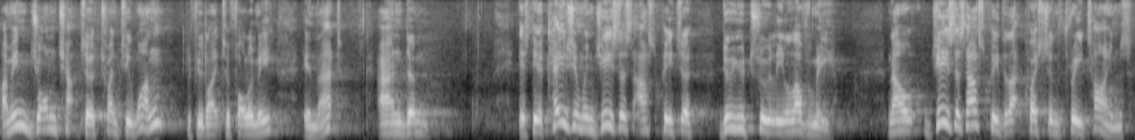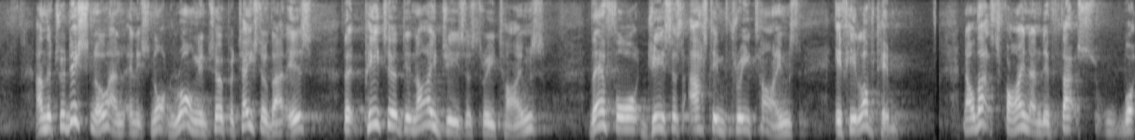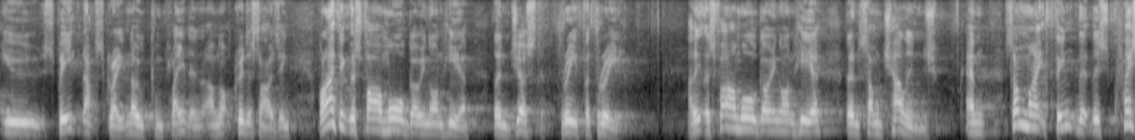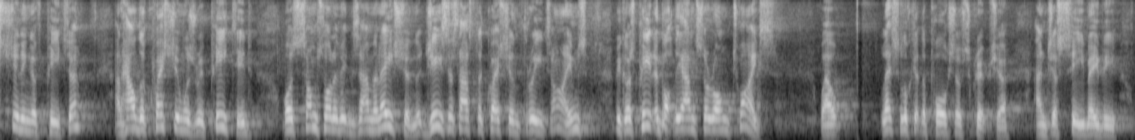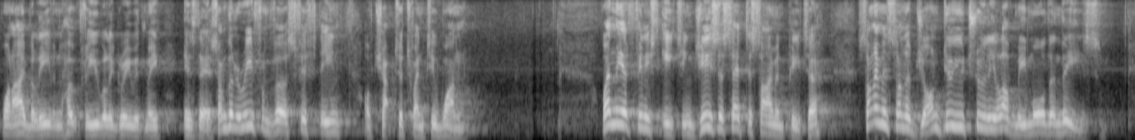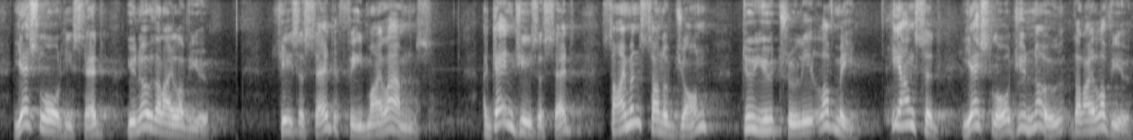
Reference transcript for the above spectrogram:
I'm in John chapter 21, if you'd like to follow me in that. And um, it's the occasion when Jesus asked Peter, Do you truly love me? Now, Jesus asked Peter that question three times. And the traditional, and, and it's not wrong, interpretation of that is that Peter denied Jesus three times. Therefore, Jesus asked him three times if he loved him. Now, that's fine, and if that's what you speak, that's great, no complaint, and I'm not criticizing. But I think there's far more going on here than just three for three. I think there's far more going on here than some challenge. Um, some might think that this questioning of Peter and how the question was repeated was some sort of examination, that Jesus asked the question three times because Peter got the answer wrong twice. Well, let's look at the portion of Scripture and just see maybe what I believe, and hopefully you will agree with me, is there. So I'm going to read from verse 15 of chapter 21. When they had finished eating, Jesus said to Simon Peter, Simon, son of John, do you truly love me more than these? Yes, Lord, he said, you know that I love you. Jesus said, Feed my lambs. Again, Jesus said, Simon, son of John, do you truly love me? He answered, Yes, Lord, you know that I love you.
